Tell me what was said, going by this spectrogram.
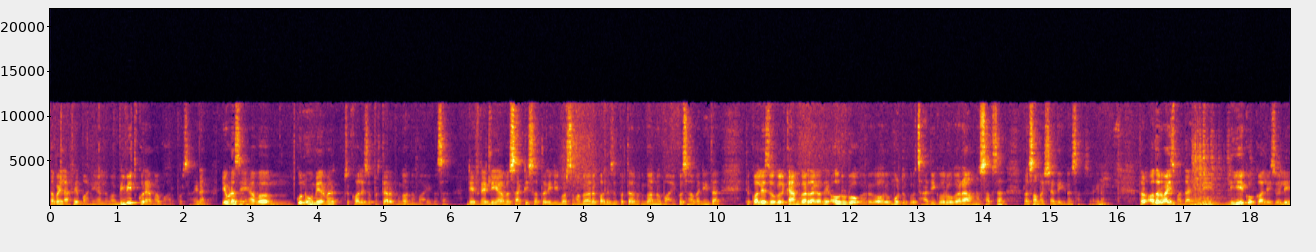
तपाईँले आफै भनिहाल्नुमा विविध कुरामा भर पर्छ होइन? एउटा चाहिँ अब कुन उमेरमा कलेज प्रत्यारोपण गर्नुभएको छ? डेफिनेटली अब साठी सत्तरी वर्षमा गएर कलेज प्रत्यारोपण गर्नुभएको छ भने त त्यो कलेजोले काम गर्दा गर्दै अरू रोगहरू अरू मुटुको छातीको रोगहरू आउन सक्छ र समस्या देखिन सक्छ होइन? तर अदरवाइज भन्दाखेरि लिएको कलेजोले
